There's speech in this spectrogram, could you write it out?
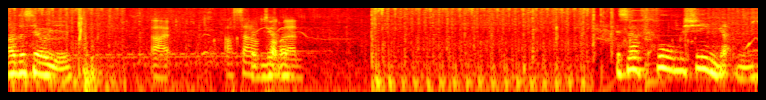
I'll just heal you. Alright, I'll stand on top then. It's a full machine gun.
